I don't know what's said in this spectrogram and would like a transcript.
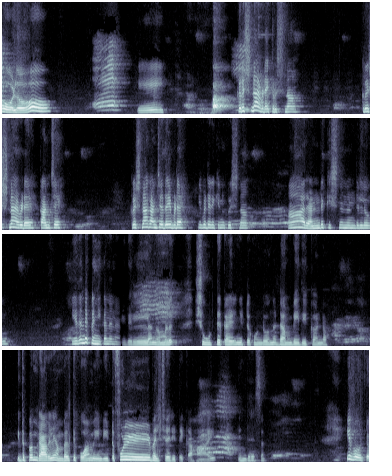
പോളോ. ഏയ്. കൃഷ്ണ എവിടെ? കൃഷ്ണ. കൃഷ്ണ എവിടെ? കാണിച്ചേ. കൃഷ്ണ കാണിച്ചതേ ഇവിടെ. ഇവിടെ ഇരിക്കുന്നു കൃഷ്ണ. ആ രണ്ട് കൃഷ്ണനുണ്ടല്ലോ. ഇതിന്റെ കുഞ്ഞിക്കണ്ണനാണ് ഇതെല്ലാം നമ്മൾ ഷൂട്ട് കഴിഞ്ഞിട്ട് കൊണ്ടുവന്ന് ഡംപ് ചെയ്തേക്കണ്ടോ ഇതിപ്പം രാവിലെ അമ്പലത്തിൽ പോകാൻ വേണ്ടിയിട്ട് ഫുൾ വലിച്ചു വരിട്ടേക്ക ഹായ് എന്ത് രസം. ഈ ഫോട്ടോ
